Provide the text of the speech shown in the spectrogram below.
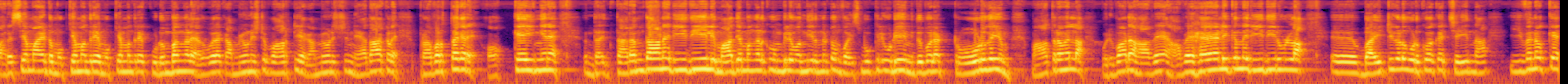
പരസ്യമായിട്ട് മുഖ്യമന്ത്രിയെ മുഖ്യമന്ത്രിയെ കുടുംബങ്ങളെ അതുപോലെ കമ്മ്യൂണിസ്റ്റ് പാർട്ടിയെ കമ്മ്യൂണിസ്റ്റ് നേതാക്കളെ പ്രവർത്തകരെ ഒക്കെ ഇങ്ങനെ തരംതാണ രീതിയിൽ മാധ്യമങ്ങൾക്ക് മുമ്പിൽ വന്നിരുന്നിട്ടും ഫേസ്ബുക്കിലൂടെയും ഇതുപോലെ ട്രോളുകയും മാത്രമല്ല ഒരുപാട് അവേ അവഹേളിക്കുന്ന രീതിയിലുള്ള ബൈറ്റുകൾ കൊടുക്കുകയൊക്കെ ചെയ്യുന്ന ഇവനൊക്കെ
